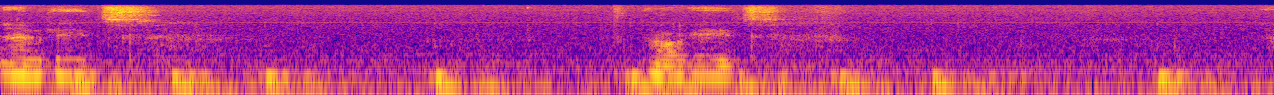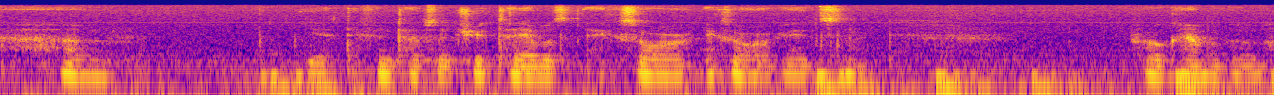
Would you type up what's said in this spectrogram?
AND gates, OR gates um, yeah, different types of truth tables, XOR, XOR gates, and programmable.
